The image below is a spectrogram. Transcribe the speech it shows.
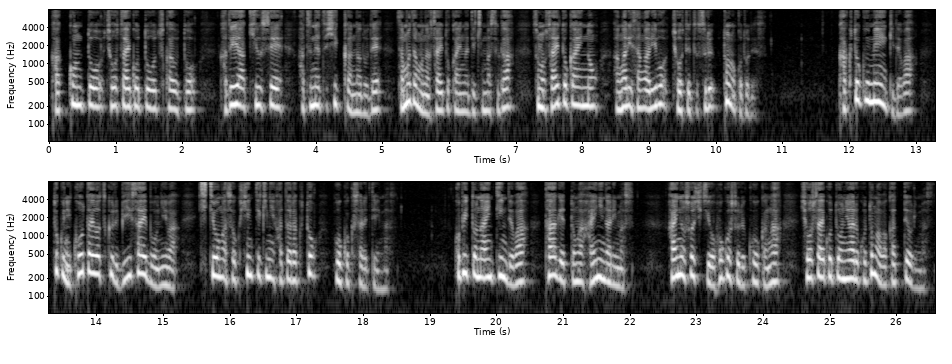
葛根糖詳細骨糖を使うと風邪や急性発熱疾患などでさまざまなサイトカインができますがそのサイトカインの上がり下がりを調節するとのことです。獲得免疫では特に抗体を作る B 細胞には気境が促進的に働くと報告されています。COVID-19 ではターゲットが肺になります。肺の組織を保護する効果が詳細固糖にあることが分かっております。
